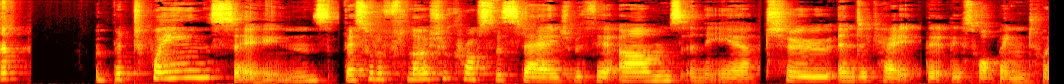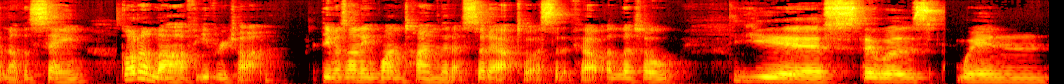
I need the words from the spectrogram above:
Between scenes, they sort of float across the stage with their arms in the air to indicate that they're swapping to another scene. Got a laugh every time. There was only one time that it stood out to us that it felt a little Yes, there was when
